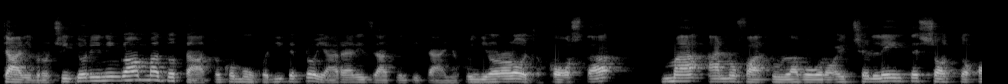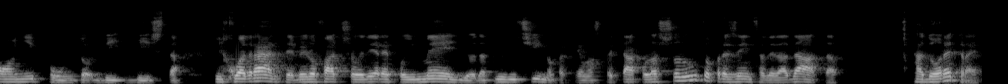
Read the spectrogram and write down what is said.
calibro cinturino in gomma dotato comunque di deployant realizzati in titanio. Quindi l'orologio costa ma hanno fatto un lavoro eccellente sotto ogni punto di vista. Il quadrante ve lo faccio vedere poi meglio da più vicino perché è uno spettacolo assoluto, presenza della data ad ore 3,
